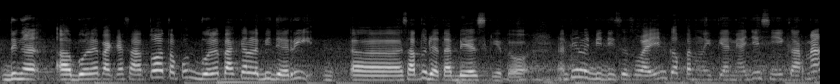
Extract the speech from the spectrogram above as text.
Dengan uh, boleh pakai satu ataupun boleh pakai lebih dari uh, satu database gitu. Nanti lebih disesuaikan ke penelitiannya aja sih karena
